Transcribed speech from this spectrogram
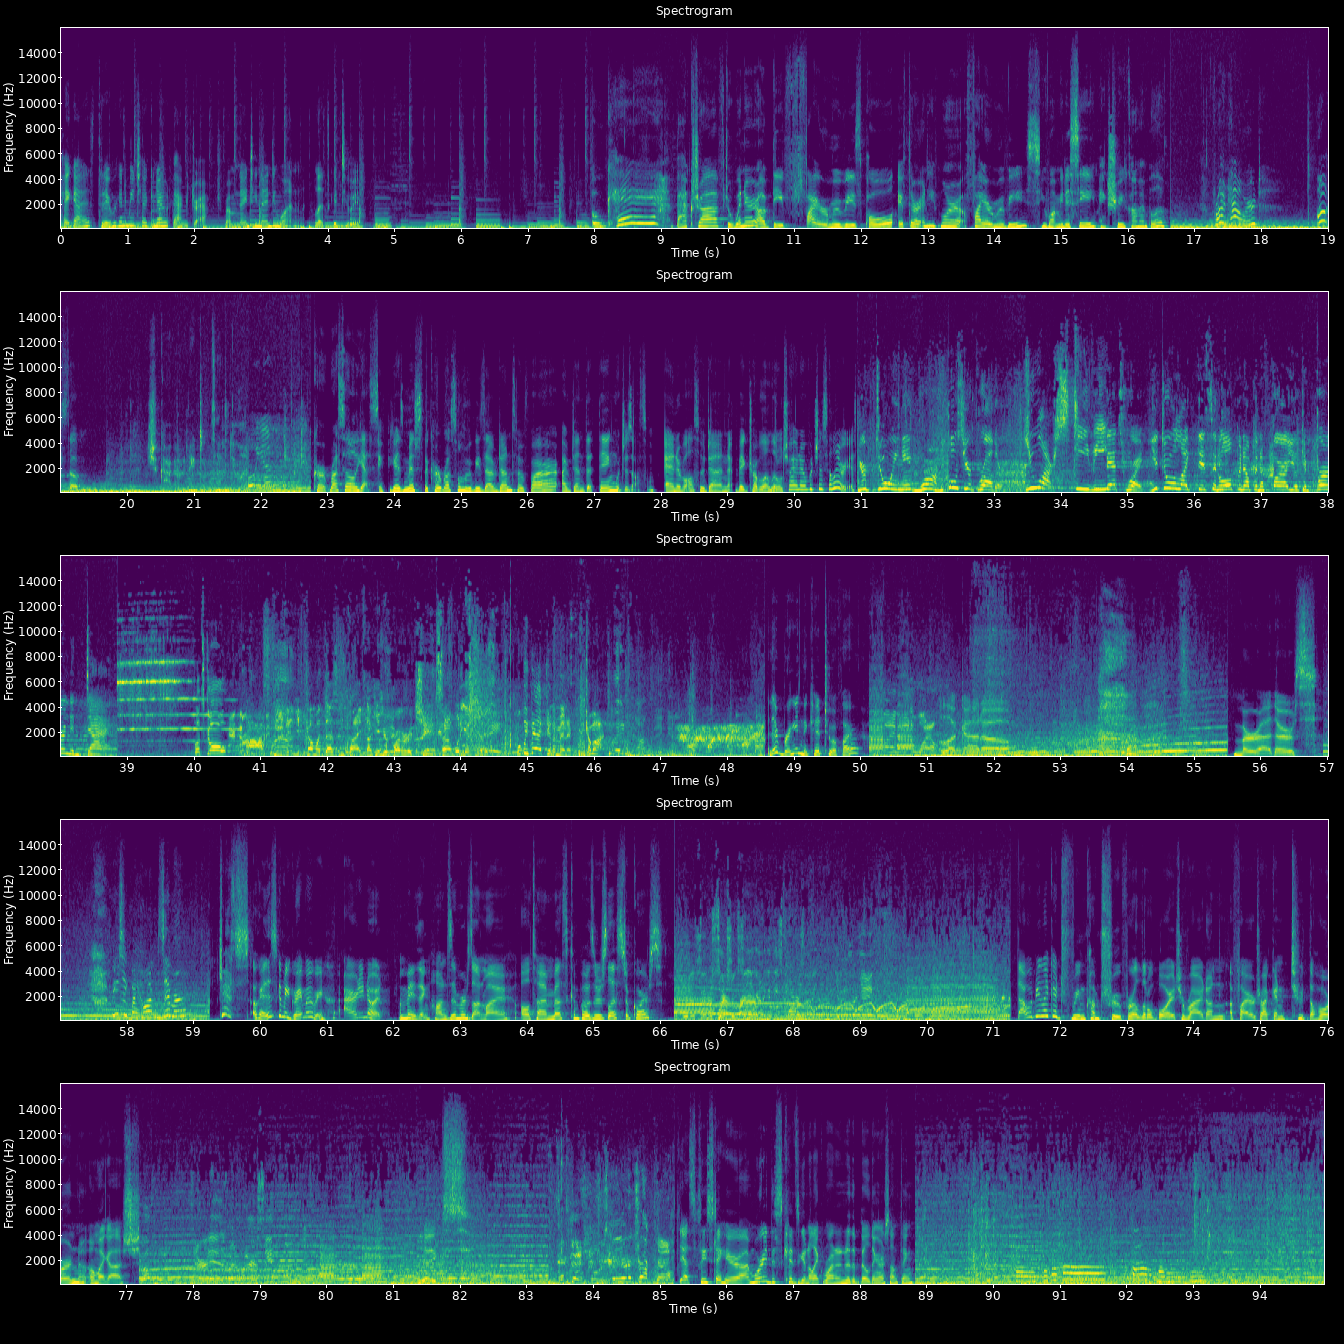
Hey guys, today we're going to be checking out Backdraft from 1991. Let's get to it. Okay, Backdraft, winner of the Fire Movies poll. If there are any more Fire movies you want me to see, make sure you comment below. Ron Howard, awesome. Chicago, 1971. Kurt Russell, yes. If you guys missed the Kurt Russell movies I've done so far, I've done The Thing, which is awesome. And I've also done Big Trouble in Little China, which is hilarious. You're doing it wrong. Who's your brother? You are Stevie. That's right. You do it like this, it'll open up in a fire, you'll get burned and die. Let's go. Ah, Steven, you've come a dozen times. Now give your brother a chance, huh? What do you say? We'll be back in a minute. Come on. They're bringing the kid to a fire? Five out a while. Look at him. Brothers. Music by Hans Zimmer. Yes! Okay, this is gonna be a great movie. I already know it. Amazing. Hans Zimmer's on my all-time best composers list, of course. Through this intersection, so you gotta get these cars out of here. Get another yank. That would be like a dream come true for a little boy to ride on a fire truck and toot the horn. Oh my gosh. Well, there it is, right over there. See it? Yikes. Truck now. Yes, please stay here. I'm worried this kid's gonna like run into the building or something.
